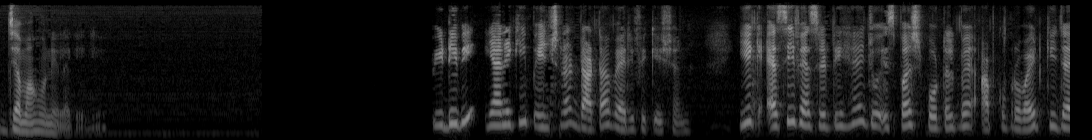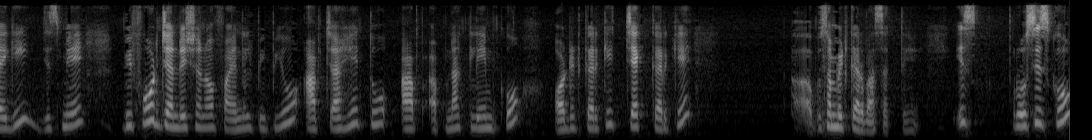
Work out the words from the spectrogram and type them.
जमा होने लगेगी। पीडीबी यानी कि पेंशनर डाटा वेरिफिकेशन। ये एक ऐसी फैसिलिटी है जो स्पष्ट पोर्टल पे आपको प्रोवाइड की जाएगी, जिसमें before generation of final PPO आप चाहें तो आप अपना क्लेम को ऑडिट करके चेक करके सबमिट करवा सकते हैं। इस प्रोसेस को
